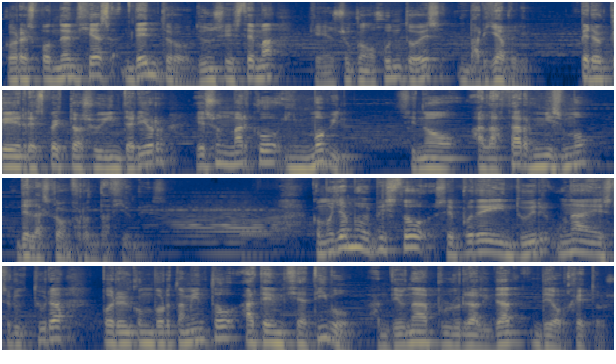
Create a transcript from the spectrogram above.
correspondencias dentro de un sistema que en su conjunto es variable, pero que respecto a su interior es un marco inmóvil, sino al azar mismo de las confrontaciones. Como ya hemos visto, se puede intuir una estructura por el comportamiento atenciativo ante una pluralidad de objetos.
